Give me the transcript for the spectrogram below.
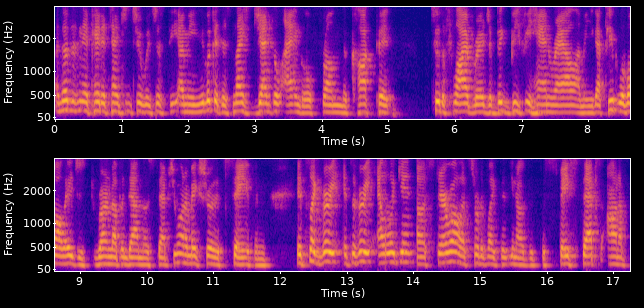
another thing they paid attention to was just the. I mean, you look at this nice gentle angle from the cockpit to the flybridge, a big beefy handrail. I mean, you got people of all ages running up and down those steps. You want to make sure it's safe and it's like very it's a very elegant uh, stairwell it's sort of like the you know the, the space steps on a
